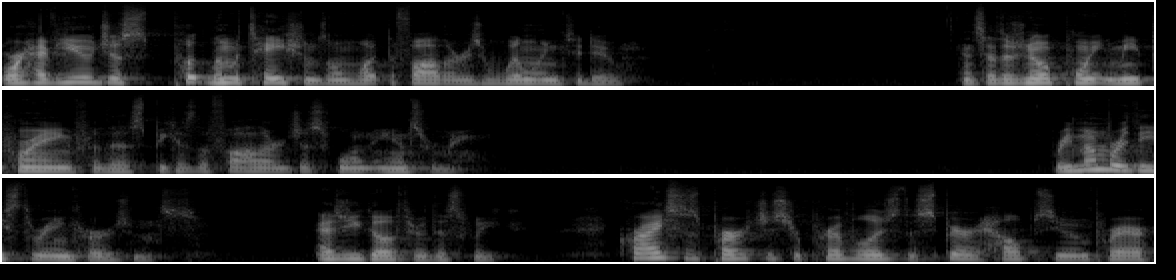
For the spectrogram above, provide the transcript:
Or have you just put limitations on what the Father is willing to do? And so there's no point in me praying for this because the Father just won't answer me. Remember these three encouragements as you go through this week. Christ has purchased your privilege, the Spirit helps you in prayer,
